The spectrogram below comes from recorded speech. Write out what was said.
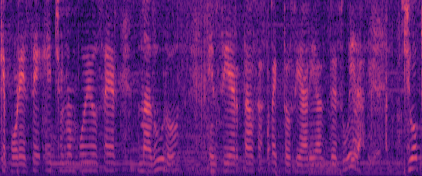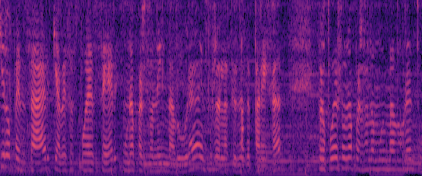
que por ese hecho no han podido ser maduros en ciertos aspectos y áreas de su vida. Yo quiero pensar que a veces puedes ser una persona inmadura en tus relaciones de pareja, pero puedes ser una persona muy madura en tu,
